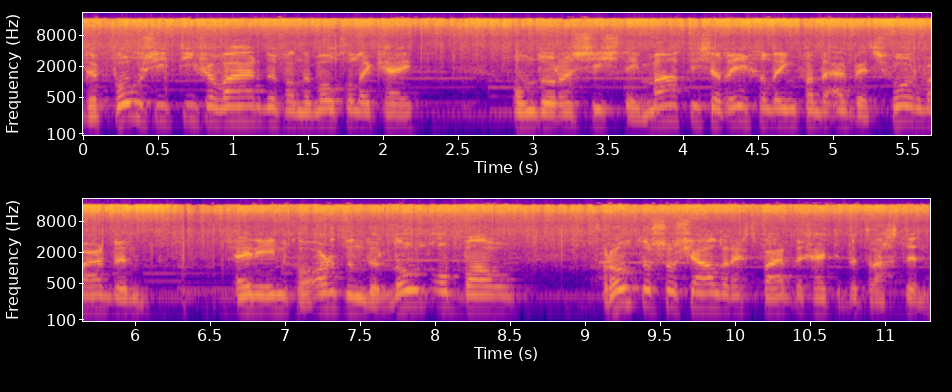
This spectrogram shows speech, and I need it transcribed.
de positieve waarde van de mogelijkheid om door een systematische regeling van de arbeidsvoorwaarden en in geordende loonopbouw groter sociale rechtvaardigheid te betrachten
